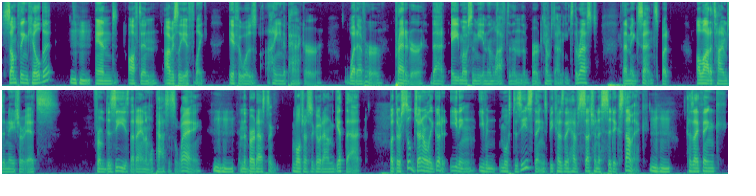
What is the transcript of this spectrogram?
something killed it, mm-hmm. and often, obviously, if like if it was a hyena pack or whatever predator that ate most of the meat and then left, and then the bird comes down and eats the rest, that makes sense. But a lot of times in nature, it's from disease that an animal passes away, Mm-hmm. and the bird has to, vulture has to go down and get that. But they're still generally good at eating even most disease things because they have such an acidic stomach. Mm-hmm. Because I think,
